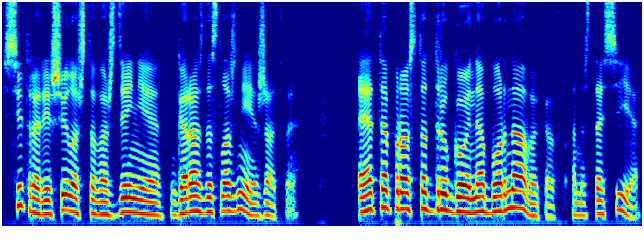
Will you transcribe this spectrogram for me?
Ситра решила, что вождение гораздо сложнее жатвы. «Это просто другой набор навыков, Анастасия»,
